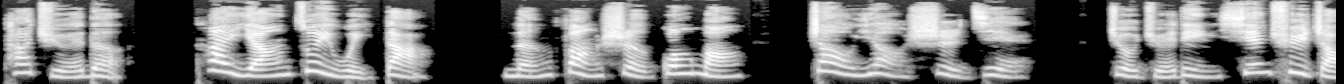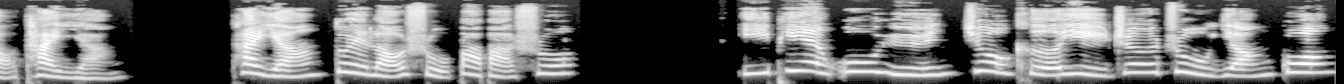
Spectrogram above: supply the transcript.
他觉得太阳最伟大，能放射光芒，照耀世界，就决定先去找太阳。太阳对老鼠爸爸说：“一片乌云就可以遮住阳光。”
